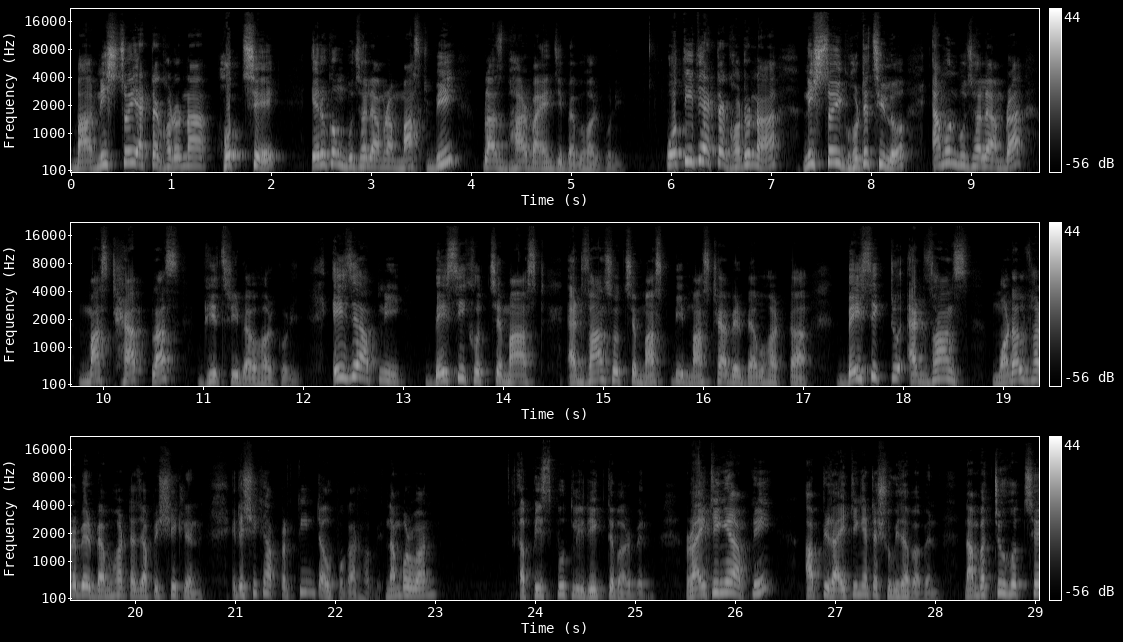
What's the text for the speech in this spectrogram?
বা নিশ্চয়ই একটা ঘটনা হচ্ছে, এরকম বুঝালে আমরা must be plus verb ING ব্যবহার করি। অতীতে একটা ঘটনা নিশ্চয়ই ঘটেছিল, এমন বুঝালে আমরা must have plus V three ব্যবহার করি। এই যে আপনি বেসিক হচ্ছে মাস্ট অ্যাডভান্স হচ্ছে মাস্ট বি মাস্ট হ্যাভের ব্যবহারটা। বেসিক টু অ্যাডভান্স মডাল ভার্বের ব্যবহারটা যে আপনি শিখলেন, এটা শিখে আপনার তিনটা উপকার হবে। নাম্বার ওয়ান আপনি স্মুথলি লিখতে পারবেন। রাইটিংয়ে আপনি আপনি রাইটিংয়ে একটা সুবিধা পাবেন। নাম্বার টু হচ্ছে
